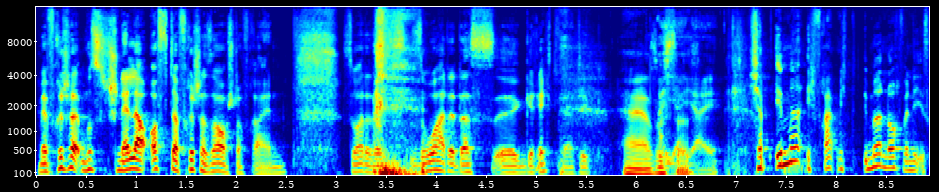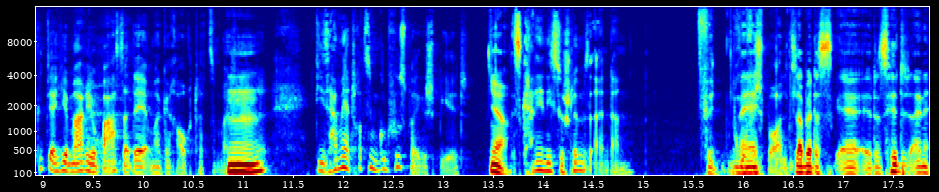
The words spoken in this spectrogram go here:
Mehr frischer, muss schneller, ofter frischer Sauerstoff rein. So hat er das, so hat er das äh, gerechtfertigt. Ja, ja, so ist das. Eieiei. Ich habe immer, ich frage mich immer noch, wenn die, es gibt ja hier Mario Basler, der immer geraucht hat zum Beispiel. Mhm. Ne? Die haben ja trotzdem gut Fußball gespielt. Ja. Das kann ja nicht so schlimm sein dann. Für Nee, Profisport. ich glaube, das, äh, das hittet eine.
